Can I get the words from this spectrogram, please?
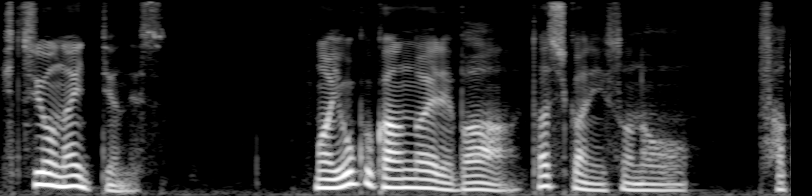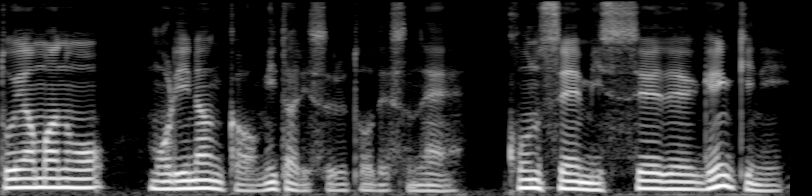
必要ないっていうんです。まあよく考えれば確かにその里山の森なんかを見たりするとですね根性密生で元気に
